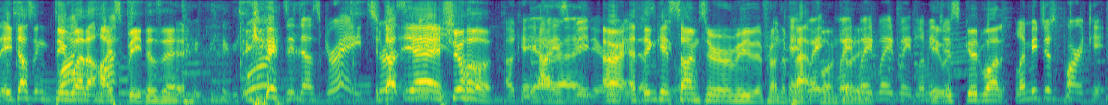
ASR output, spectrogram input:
It doesn't do well at high speed, does it? Words, it does great. It does- yeah, sure. Okay, Yeah, high right. speed. All right, I think it's well. time to remove it from the platform, wait, wait, wait, wait, wait. Let me It was good while. let me just park it.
